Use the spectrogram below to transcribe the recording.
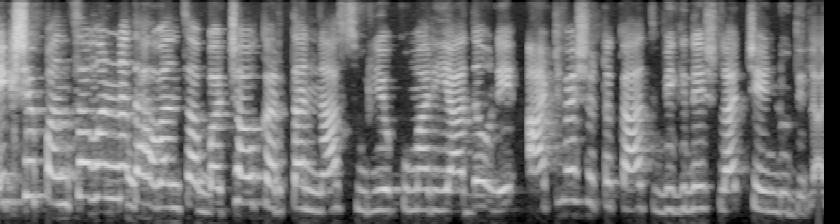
एकशे पंचावन्न धावांचा बचाव करताना सूर्यकुमार यादवने आठव्या षटकात विघ्नेशला चेंडू दिला.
